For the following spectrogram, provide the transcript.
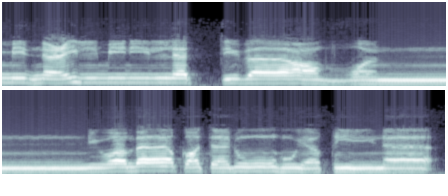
من علم إلا اتباع الظن وما قتلوه يقيناً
